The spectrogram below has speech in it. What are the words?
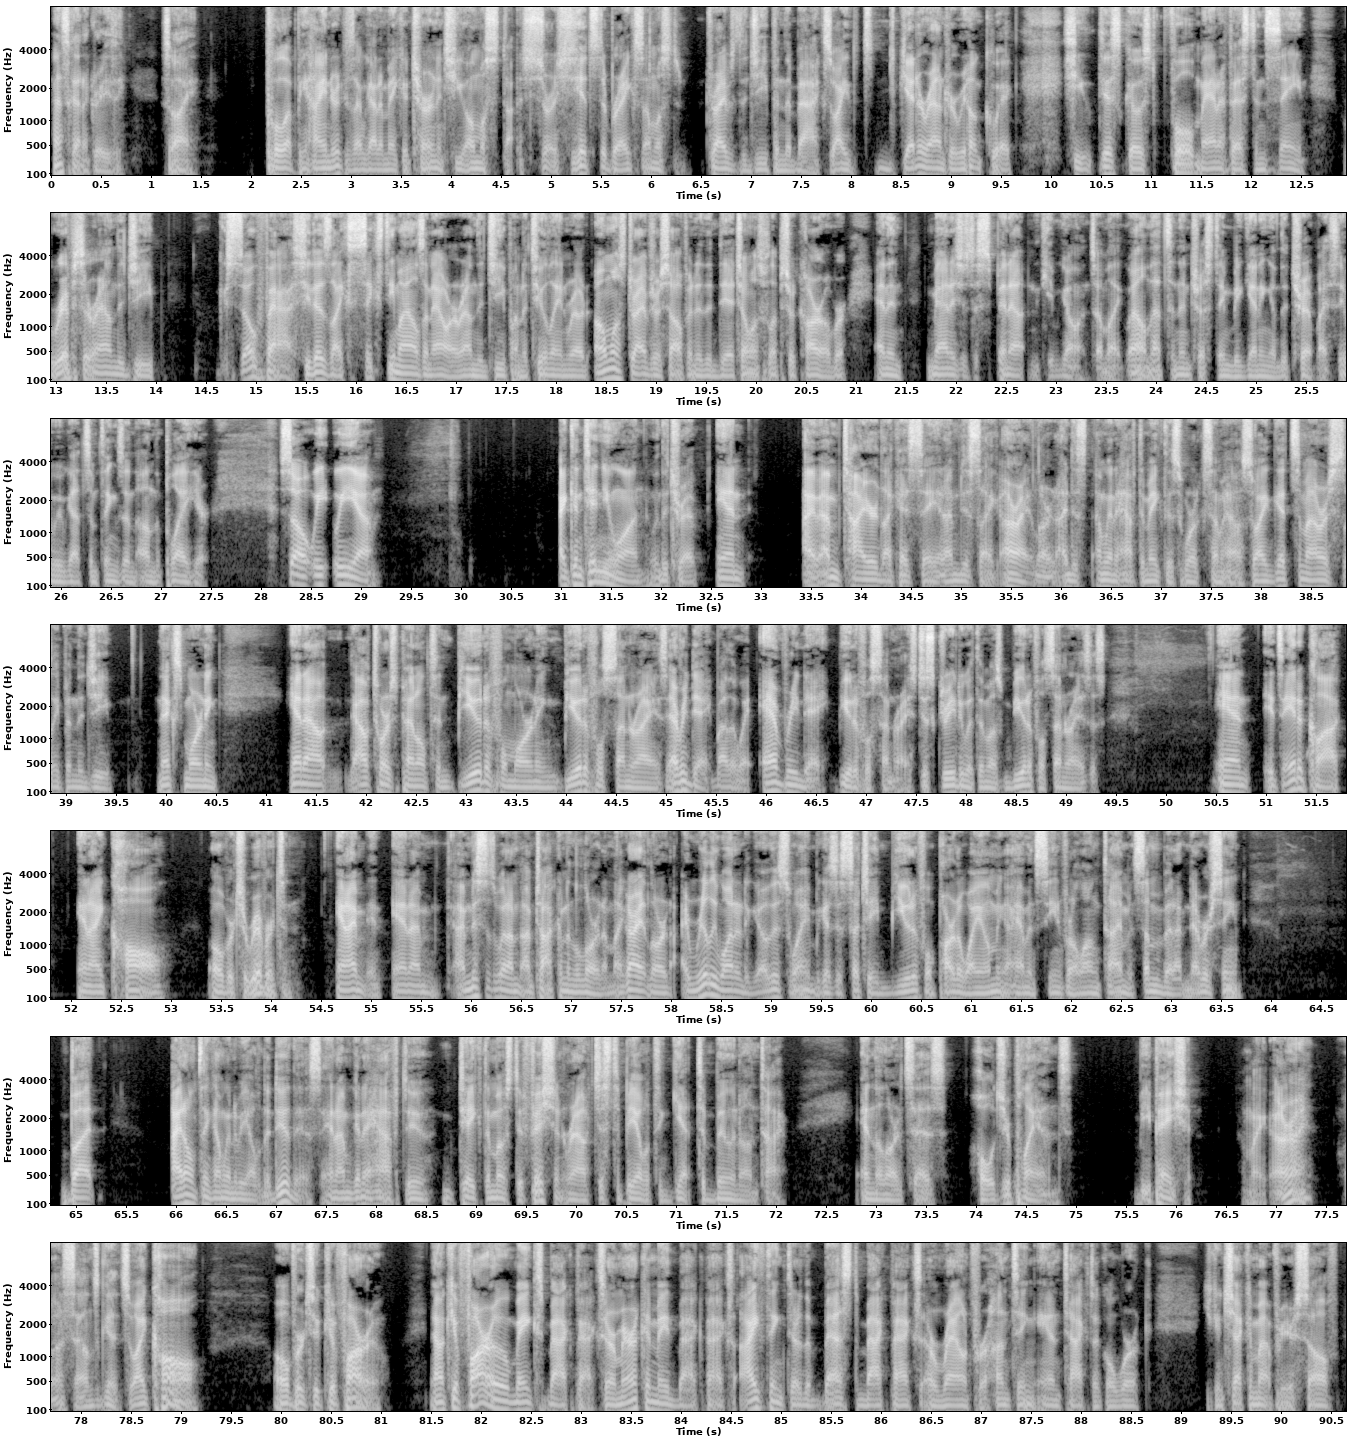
that's kind of crazy. So i pull up behind her because i've got to make a turn and she almost she hits the brakes almost drives the jeep in the back. So i get around her real quick. She just goes full manifest insane rips around the jeep so fast. She does like 60 miles an hour around the Jeep on a two lane road, almost drives herself into the ditch, almost flips her car over, and then manages to spin out and keep going. So I'm like, well, that's an interesting beginning of the trip. I see we've got some things in, on the play here. So we, we, uh, I continue on with the trip and I, I'm tired, like I say, and I'm just like, all right, Lord, I just, I'm going to have to make this work somehow. So I get some hours sleep in the Jeep. Next morning, head out out towards Pendleton. Beautiful morning, beautiful sunrise every day. By the way, every day, beautiful sunrise. Just greeted with the most beautiful sunrises. And it's eight o'clock, and I call over to Riverton, and I'm and I'm I'm. This is what I'm. I'm talking to the Lord. I'm like, all right, Lord, I really wanted to go this way because it's such a beautiful part of Wyoming I haven't seen for a long time, and some of it I've never seen. But I don't think I'm going to be able to do this. And I'm going to have to take the most efficient route just to be able to get to Boone on time. And the Lord says, hold your plans, be patient. I'm like, all right, well, that sounds good. So I call over to Kifaru. Now, Kifaru makes backpacks. They're American made backpacks. I think they're the best backpacks around for hunting and tactical work. You can check them out for yourself.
